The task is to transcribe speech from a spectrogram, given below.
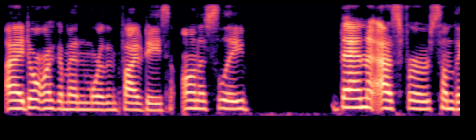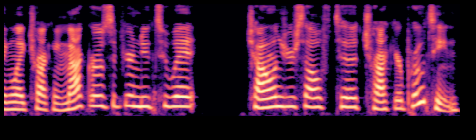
I don't recommend more than five days, honestly. Then, as for something like tracking macros, if you're new to it, challenge yourself to track your protein.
